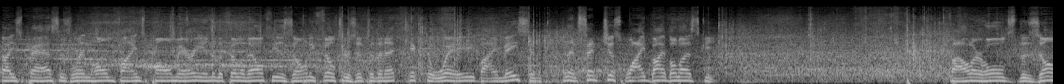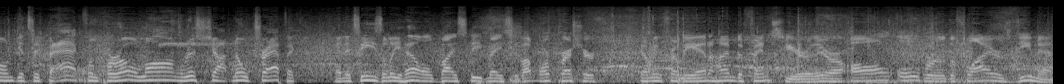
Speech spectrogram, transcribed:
Nice pass as Lindholm finds Palmieri into the Philadelphia zone. He filters it to the net, kicked away by Mason, and then sent just wide by Bolesky. Fowler holds the zone, gets it back from Perreault. Long wrist shot, no traffic, and it's easily held by Steve Mason. A lot more pressure coming from the Anaheim defense here. They are all over the Flyers D-men.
